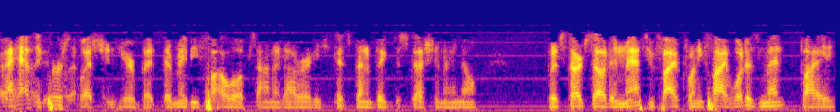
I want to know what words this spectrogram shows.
I have the first question here, but there may be follow-ups on it already. It's been a big discussion, I know. But it starts out in Matthew 5:25. What is meant by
